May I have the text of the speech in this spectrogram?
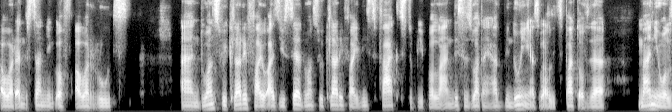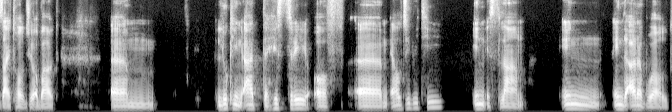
our understanding of our roots. And once we clarify, as you said, once we clarify these facts to people, and this is what I have been doing as well, it's part of the manuals I told you about, um, looking at the history of um, LGBT in Islam, in in the Arab world,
